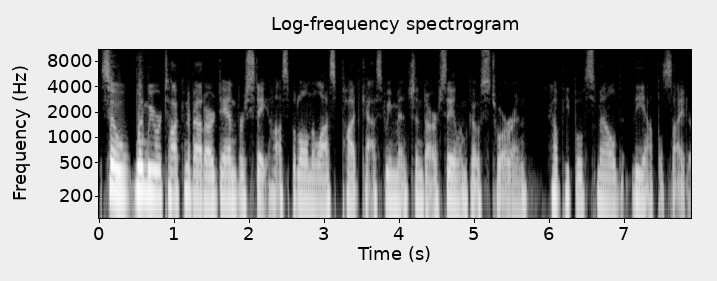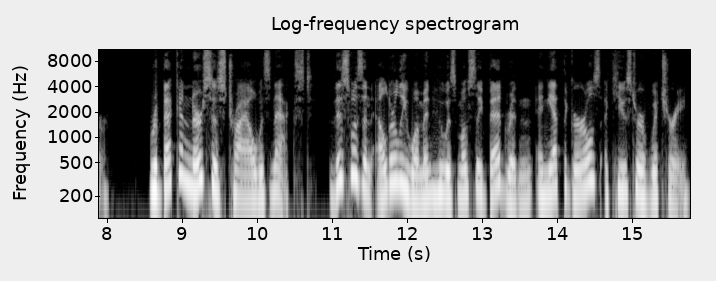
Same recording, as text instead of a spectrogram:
So when we were talking about our Danvers State Hospital in the last podcast, we mentioned our Salem ghost tour and how people smelled the apple cider. Rebecca Nurse's trial was next. This was an elderly woman who was mostly bedridden, and yet the girls accused her of witchery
